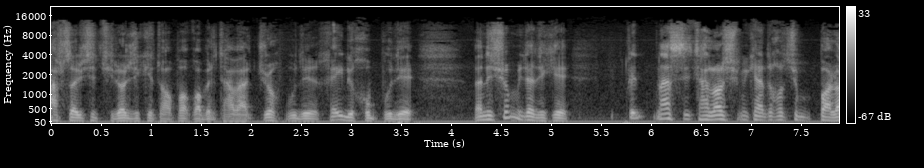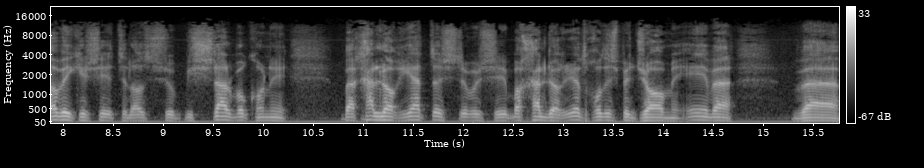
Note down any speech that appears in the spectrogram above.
افزایش تیراژ کتاب ها قابل توجه بوده خیلی خوب بوده و نشون می‌داده که نسلی تلاش می‌کرده خودشو بالا بکشه اطلاعاتش رو بیشتر بکنه و خلاقیت داشته باشه با خلاقیت خودش به جامعه و و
